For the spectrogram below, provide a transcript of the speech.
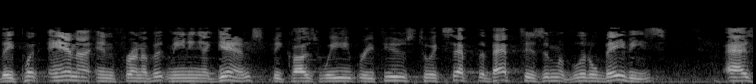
They put Anna in front of it, meaning against, because we refuse to accept the baptism of little babies as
